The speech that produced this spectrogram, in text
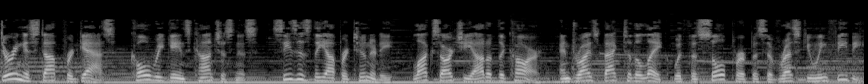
During a stop for gas, Cole regains consciousness, seizes the opportunity, locks Archie out of the car, and drives back to the lake with the sole purpose of rescuing Phoebe.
